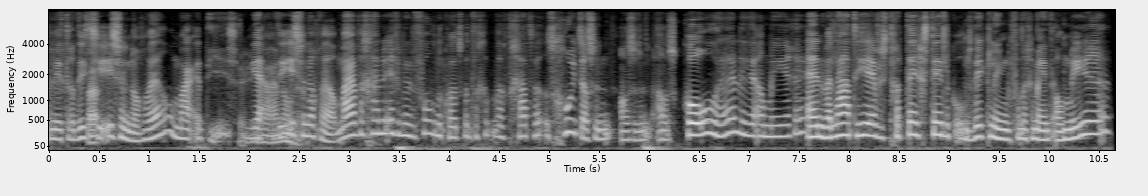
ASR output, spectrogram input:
En die traditie Maar- is er nog wel, maar het, Die is er. ja, die nog is er wel. nog wel. Maar we gaan nu even naar de volgende quote, want het ga- het, gaat wel, het groeit als, een, als, een, als kool, hè, in Almere. En we laten hier even strategisch stedelijke ontwikkeling van de gemeente Almere.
